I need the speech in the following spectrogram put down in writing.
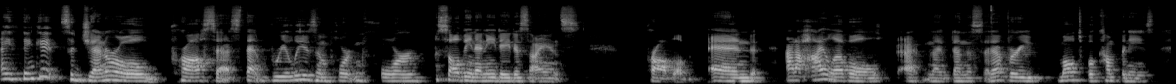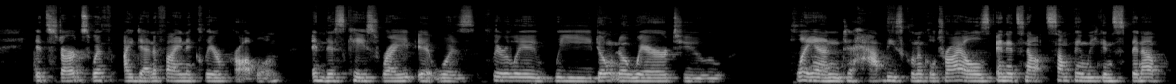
I think it's a general process that really is important for solving any data science problem. And at a high level, and I've done this at every multiple companies, it starts with identifying a clear problem. In this case, right, it was clearly we don't know where to plan to have these clinical trials, and it's not something we can spin up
